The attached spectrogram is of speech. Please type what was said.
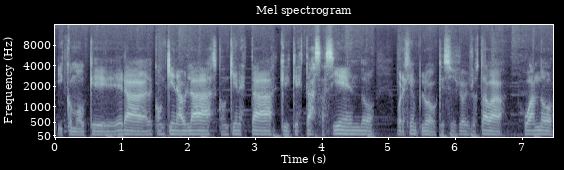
y como que era con quién hablas, con quién estás, qué, qué estás haciendo. Por ejemplo, qué sé yo, yo estaba jugando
